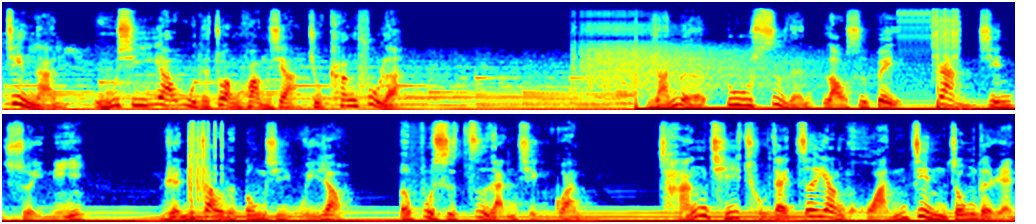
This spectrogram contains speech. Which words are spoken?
竟然无需药物的状况下就康复了。然而，都市人老是被钢筋水泥、人造的东西围绕，而不是自然景观。长期处在这样环境中的人，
